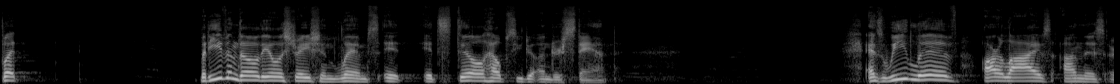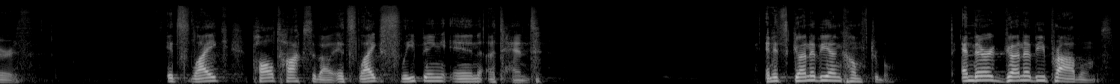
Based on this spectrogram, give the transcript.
But, but even though the illustration limps, it, it still helps you to understand. As we live our lives on this earth, it's like Paul talks about, it's like sleeping in a tent. And it's gonna be uncomfortable. And there are gonna be problems.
